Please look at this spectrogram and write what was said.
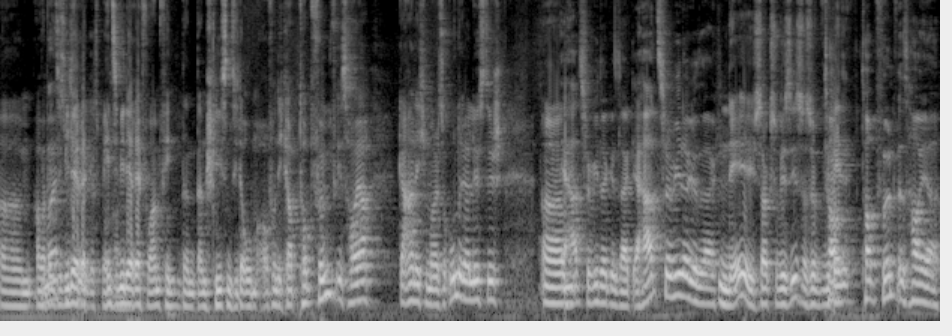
Ähm, aber, aber wenn, sie wieder, wenn sie wieder Reform finden, dann, dann schließen sie da oben auf. Und ich glaube, Top 5 ist heuer gar nicht mal so unrealistisch. Ähm, er hat es schon wieder gesagt. Er hat es schon wieder gesagt. Nee, ich sag so wie es ist. Also, Top, wenn, Top 5 ist heuer.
